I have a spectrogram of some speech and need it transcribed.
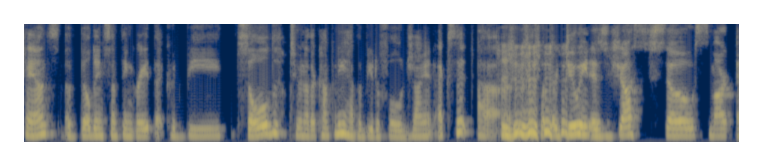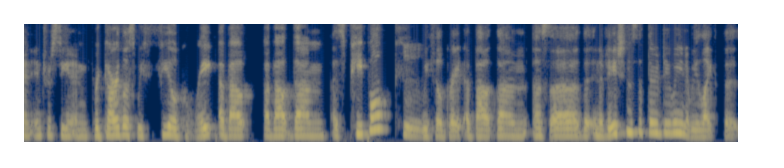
chance of building something great that could be sold to another company, have a beautiful giant exit. Uh, because what they're doing is just so smart and interesting. And regardless, we feel great about about them as people Hmm. we feel great about them as uh, the innovations that they're doing and we like the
